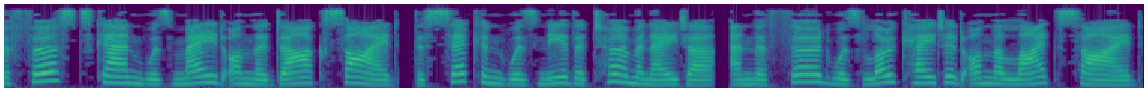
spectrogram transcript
The first scan was made on the dark side, the second was near the terminator, and the third was located on the light side.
